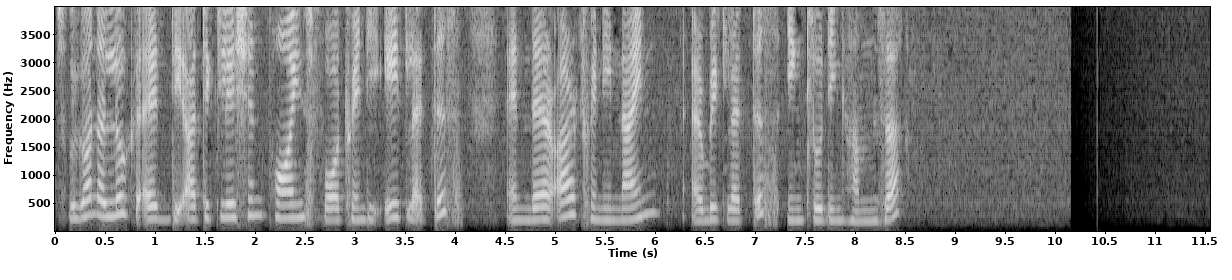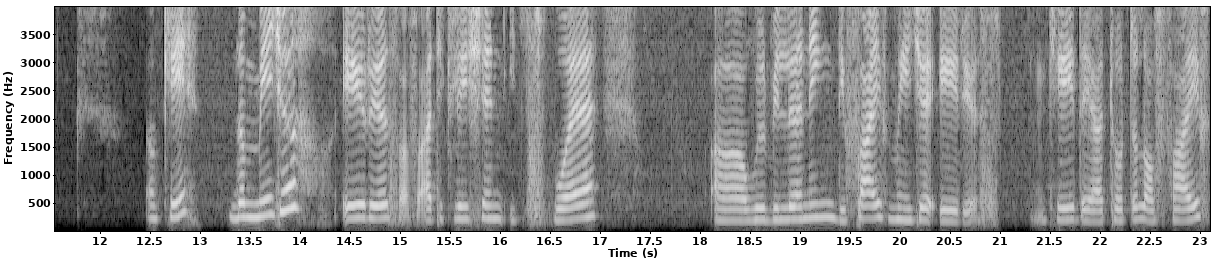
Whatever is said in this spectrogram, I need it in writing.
So we're going to look at the articulation points for 28 letters and there are 29 Arabic letters including Hamza. Okay the major areas of articulation is where uh, we'll be learning the five major areas. Okay there are total of five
